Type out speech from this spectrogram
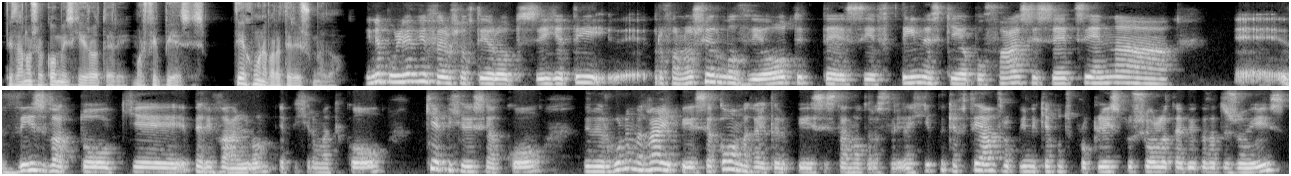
πιθανώς ακόμη ισχυρότερη μορφή πίεσης. Τι έχουμε να παρατηρήσουμε εδώ; Είναι πολύ ενδιαφέρουσα αυτή η ερώτηση, γιατί ε, προφανώς οι αρμοδιότητες, οι ευθύνες και οι αποφάσεις έτσι ένα ε, δύσβατο και περιβάλλον επιχειρηματικό και επιχειρησιακό δημιουργούν μεγάλη πίεση, ακόμα μεγαλύτερη πίεση στα ανώτερα στελέχη, που και αυτοί οι άνθρωποι είναι και έχουν τις προκλήσεις τους σε όλα τα επίπεδα της ζωής,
